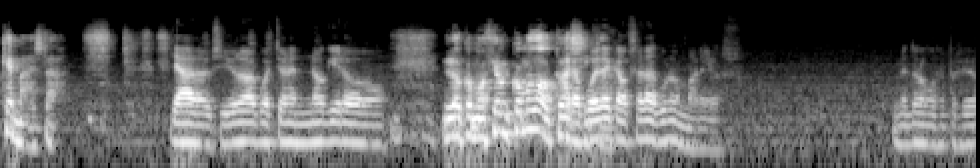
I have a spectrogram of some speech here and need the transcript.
¿Qué más da? Ya, si yo la cuestión es no quiero. ¿Locomoción cómoda o clásica? Pero puede causar algunos mareos. Invento locomoción, prefiero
